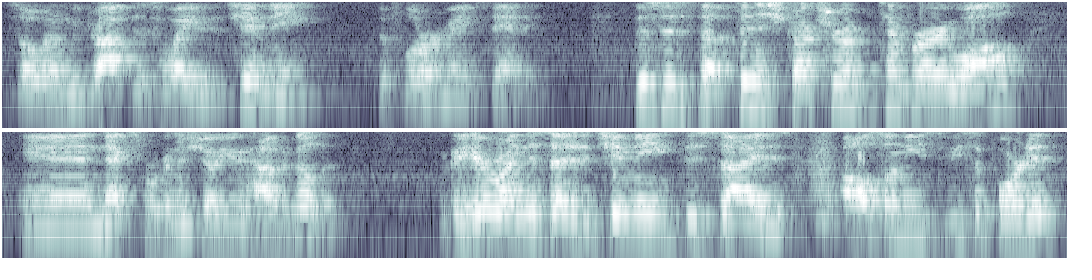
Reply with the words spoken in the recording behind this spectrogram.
So when we drop this weight to the chimney, the floor remains standing. This is the finished structure of the temporary wall. And next we're going to show you how to build it. Okay, here we're on this side of the chimney. This side is also needs to be supported.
